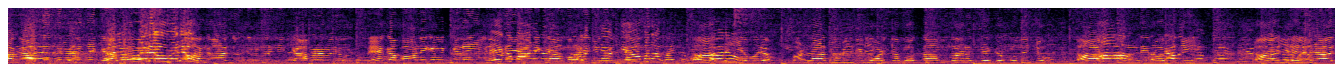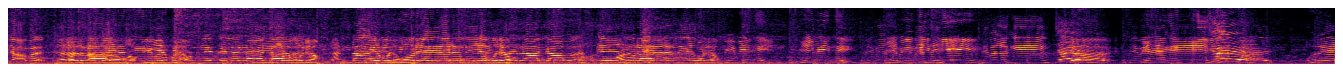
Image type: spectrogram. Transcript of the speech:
ആകാശത്തിൽ ഒളിഞ്ഞ് ക്യാമറ വരൂ, വരൂ. ഒളിഞ്ഞ് ക്യാമര വരൂ. മേഘപാളികൾക്കിടയിൽ ക്യാമറ? ക്യാമറ വരൂ, വള്ളാത്തുരുത്തി ബോട്ടം ഒന്നാം സ്ഥാനത്തേക്ക് കുതിച്ചു. ആ അന്തിമ വിധി ജലരാജാവ് ജലരാജാവ്, രണ്ടായിരത്തി വിയ്യപുരം. ഇരുപത്തിമൂന്നിലെ ജലരാജാവ്. രണ്ടായിരത്തി ഒരേ ഒരു. ജലരാജാവ് എസ് ജയ്. ഒരേ ഒരു വള്ളാത്തുരുത്തി വിയ്യപുരം. ബോട്ടം. ഒരേ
